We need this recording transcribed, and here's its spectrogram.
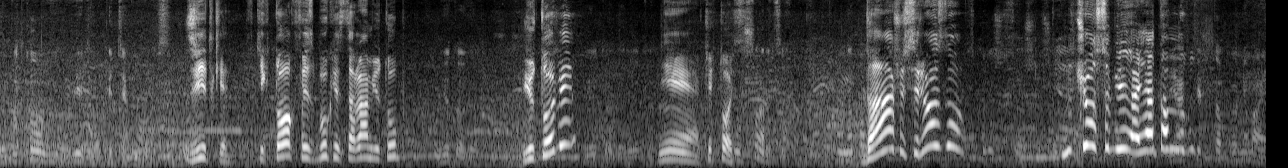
Випадково відео підтягнулося. Звідки? В TikTok, Facebook, Instagram, YouTube? В Ютубі. В Ютубі? Ютубі, Ютубі. Ні, в TikTok. У шорці. Да, що серйозно? скоріше всього, що в шорці. Нічого собі, а я там. Я немає.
